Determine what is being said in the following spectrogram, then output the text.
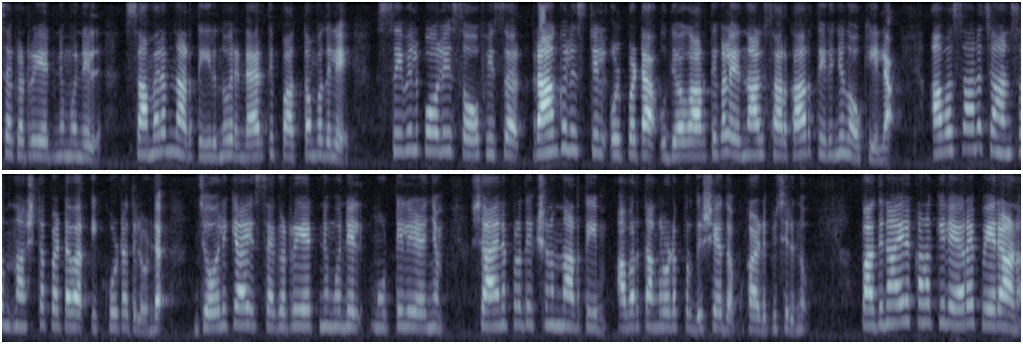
സെക്രട്ടേറിയറ്റിന് മുന്നിൽ സമരം നടത്തിയിരുന്നു രണ്ടായിരത്തി പത്തൊമ്പതിലെ സിവിൽ പോലീസ് ഓഫീസർ. റാങ്ക് ലിസ്റ്റിൽ ഉൾപ്പെട്ട ഉദ്യോഗാർത്ഥികൾ എന്നാൽ സർക്കാർ തിരിഞ്ഞു നോക്കിയില്ല. അവസാന ചാൻസും നഷ്ടപ്പെട്ടവർ ഇക്കൂട്ടത്തിലുണ്ട്. ജോലിക്കായി സെക്രട്ടേറിയറ്റിന് മുന്നിൽ മുട്ടിലിഴഞ്ഞും ശയനപ്രദക്ഷിണം നടത്തിയും അവർ തങ്ങളുടെ പ്രതിഷേധം കടുപ്പിച്ചിരുന്നു. പതിനായിരക്കണക്കിലേറെ പേരാണ്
